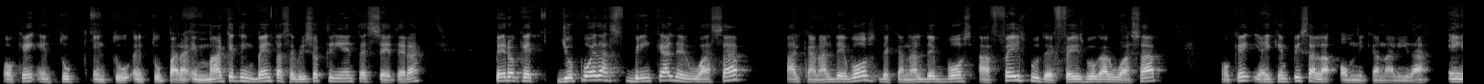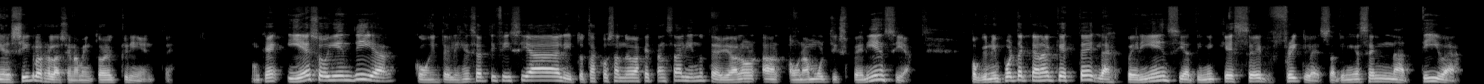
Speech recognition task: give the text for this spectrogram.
¿ok? En tu, en tu, en tu, para, en marketing, venta, servicio al cliente, etcétera, pero que yo pueda brincar del WhatsApp al canal de voz, del canal de voz a Facebook, de Facebook al WhatsApp, ¿ok? Y ahí que empieza la omnicanalidad en el ciclo de relacionamiento del cliente, ¿ok? Y eso hoy en día, con inteligencia artificial y todas estas cosas nuevas que están saliendo, te ayuda a, a una multi-experiencia. Porque no importa el canal que esté, la experiencia tiene que ser freakless, o sea, tiene que ser nativa,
